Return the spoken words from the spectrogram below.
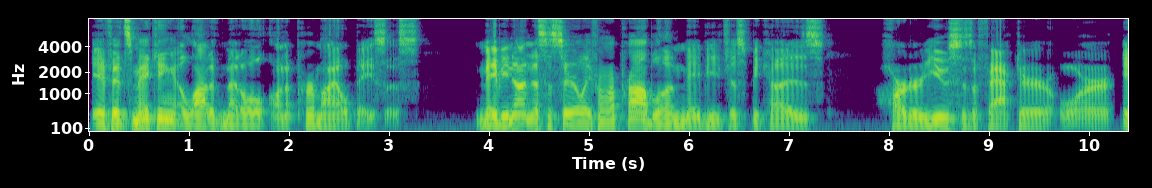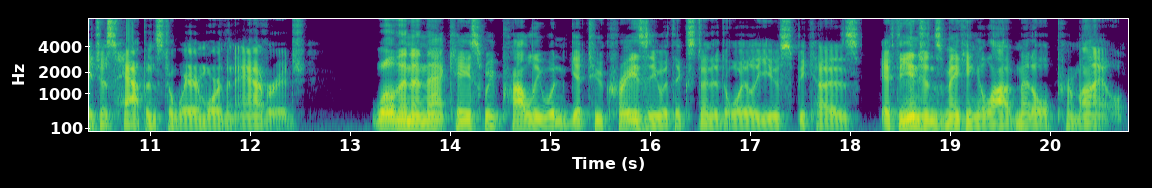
If it's making a lot of metal on a per mile basis, maybe not necessarily from a problem, maybe just because harder use is a factor or it just happens to wear more than average. Well, then in that case, we probably wouldn't get too crazy with extended oil use because if the engine's making a lot of metal per mile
